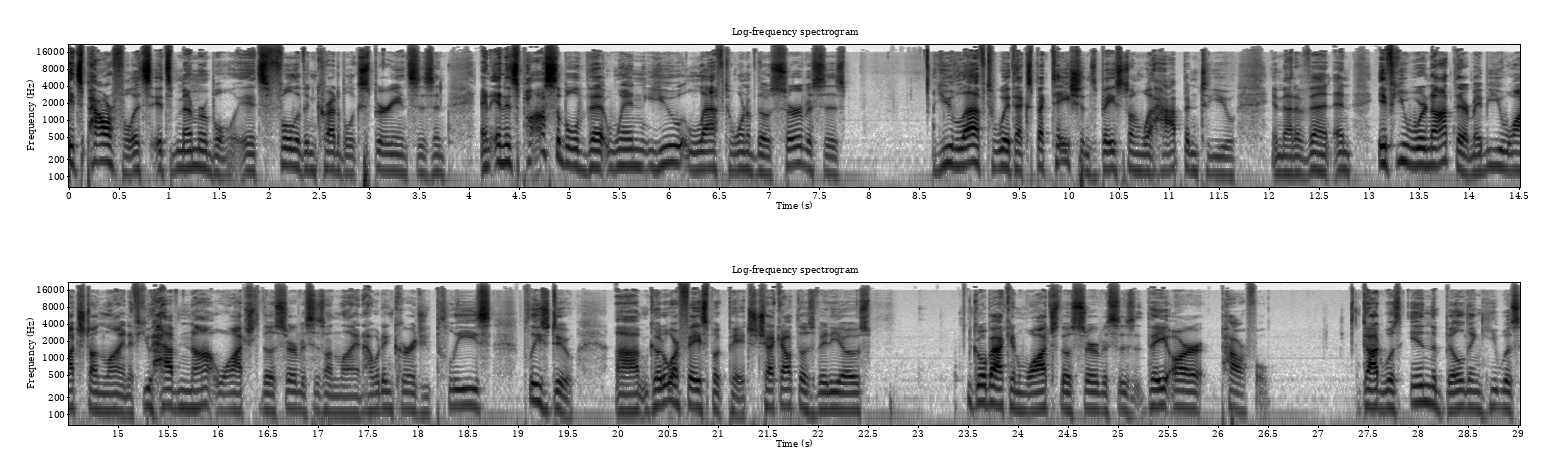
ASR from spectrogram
it's powerful it's it's memorable it's full of incredible experiences and and, and it's possible that when you left one of those services you left with expectations based on what happened to you in that event. And if you were not there, maybe you watched online. If you have not watched those services online, I would encourage you, please, please do. Um, go to our Facebook page, check out those videos, go back and watch those services. They are powerful. God was in the building. He was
